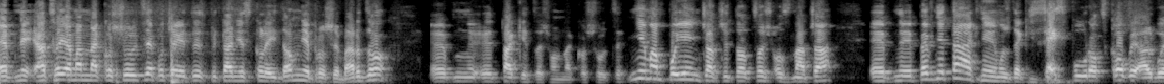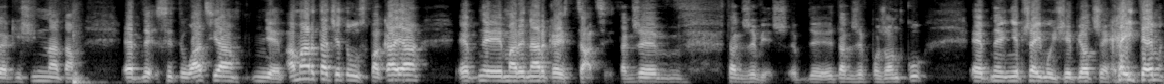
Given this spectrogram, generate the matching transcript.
E, a co ja mam na koszulce? Poczekaj, to jest pytanie z kolei do mnie, proszę bardzo. E, takie coś mam na koszulce. Nie mam pojęcia, czy to coś oznacza E, pewnie tak, nie wiem, może taki zespół rockowy albo jakaś inna tam e, sytuacja, nie wiem. A Marta cię to uspokaja, e, marynarka jest cacy, także, także wiesz, także w porządku. Nie przejmuj się Piotrze hejtem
